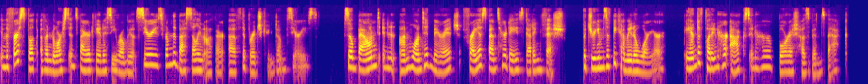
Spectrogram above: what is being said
In the first book of a Norse inspired fantasy romance series from the best selling author of the Bridge Kingdom series. So, bound in an unwanted marriage, Freya spends her days gutting fish, but dreams of becoming a warrior and of putting her axe in her boorish husband's back.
